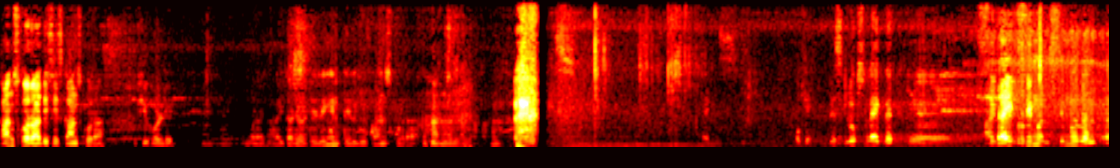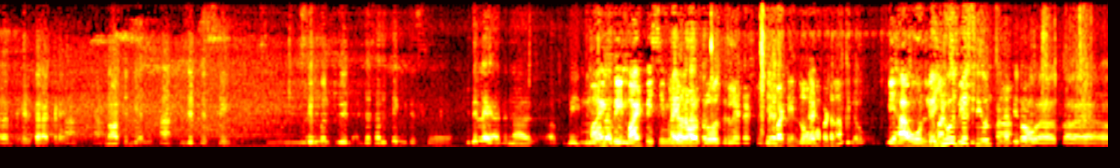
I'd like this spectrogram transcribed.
ಕಾನ್ಸ್ಕೋರಾ ದಿಸ್ ಇಸ್ ಕಾನ್ಸ್ಕೋರಾ if you hold it I thought in Telugu ಕಾನ್ಸ್ಕೋರಾ like that. right fruit. ಸಿಮ್ಮಲ್ ಸಿಮ್ಮಲ್ ಅಂತ ಹೇಳ್ತಾರೆ ಆ ಕಡೆ. ನಾರ್ತ್ ಇಂಡಿಯಾದಲ್ಲಿ. ಇಸ್ ಇಟ್ ದಿಸ್ ಸೇಮ್ ಸಿಮ್ಮಲ್ ದ ಸಮಥಿಂಗ್ ಇಟ್ ಇಸ್ ಇದರಲ್ಲೇ ಅದನ್ನ uh, Might be, might be I similar was or also- close related species, Yes, but in that- Lopopetalam, we have only They one use this species. even for that, Ah. you know, uh, uh,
